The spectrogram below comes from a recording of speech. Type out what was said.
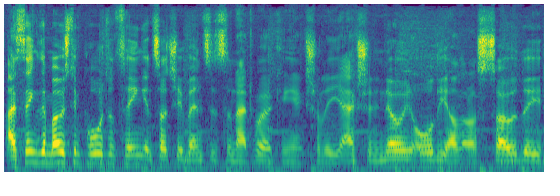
I think the most important thing in such events is the networking actually, actually knowing all the others. So the,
